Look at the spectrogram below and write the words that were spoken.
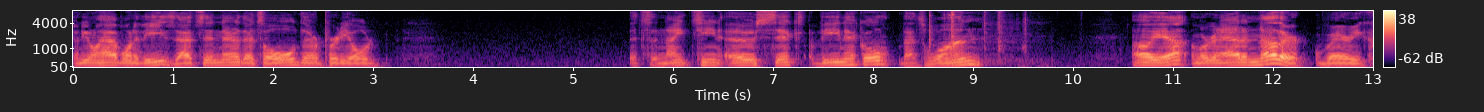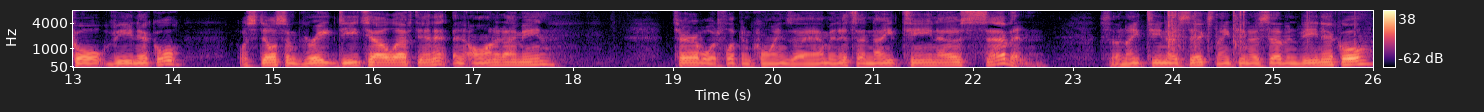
If you don't have one of these, that's in there. That's old. They're pretty old. It's a 1906 V-nickel. That's one. Oh, yeah. And we're going to add another very cool V-nickel with still some great detail left in it. And on it, I mean. Terrible at flipping coins, I am. And it's a 1907. So 1906, 1907 V-nickel.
